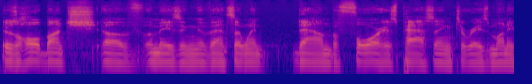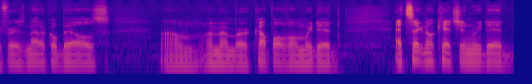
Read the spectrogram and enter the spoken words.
there was a whole bunch of amazing events that went down before his passing to raise money for his medical bills. Um, I remember a couple of them we did at Signal Kitchen. We did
